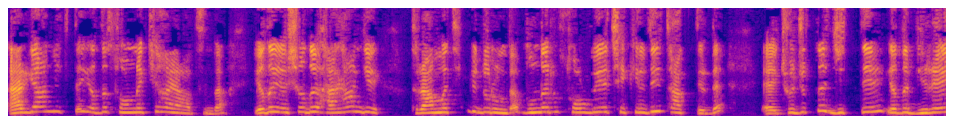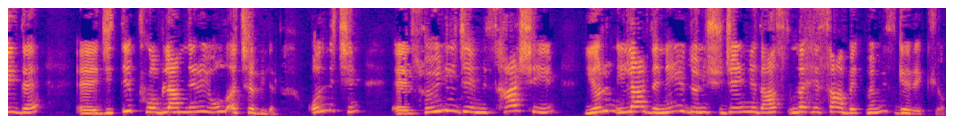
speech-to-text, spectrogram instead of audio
ergenlikte ya da sonraki hayatında ya da yaşadığı herhangi travmatik bir durumda bunların sorguya çekildiği takdirde e, çocukta ciddi ya da bireyde e, ciddi problemlere yol açabilir. Onun için e, söyleyeceğimiz her şeyin yarın ileride neye dönüşeceğini de aslında hesap etmemiz gerekiyor.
